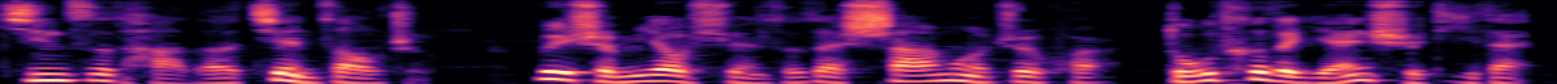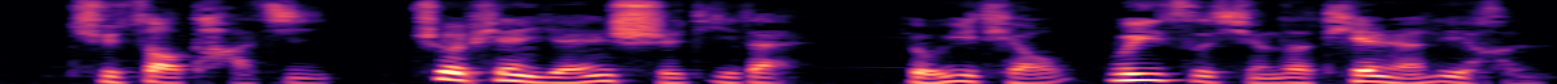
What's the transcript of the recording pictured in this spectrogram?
金字塔的建造者为什么要选择在沙漠这块独特的岩石地带去造塔基。这片岩石地带有一条 V 字形的天然裂痕，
